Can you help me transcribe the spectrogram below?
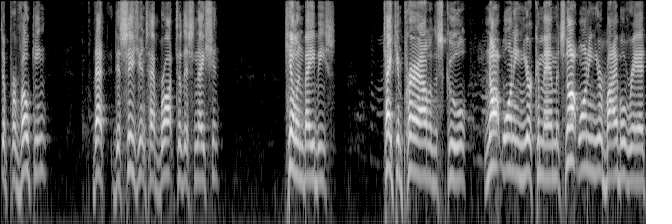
the provoking that decisions have brought to this nation killing babies, taking prayer out of the school, not wanting your commandments, not wanting your Bible read,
